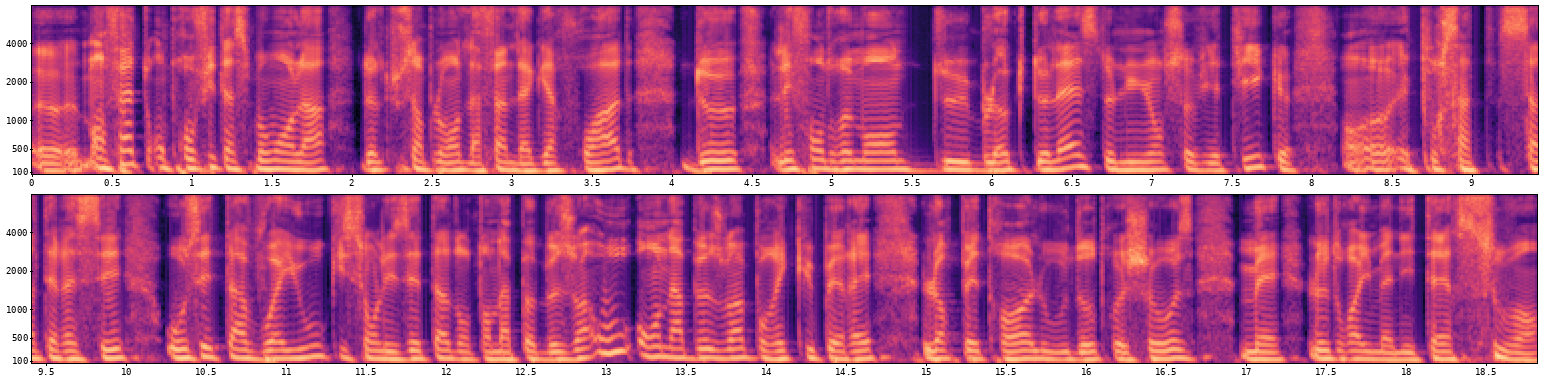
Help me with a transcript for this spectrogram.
en fait, on profite à ce moment-là de tout simplement de la fin de la guerre froide, de l'effondrement du bloc de l'Est, de l'Union soviétique, euh, et pour s'intéresser aux États voyous, qui sont les États dont on n'a pas besoin, ou on a besoin pour récupérer leur pétrole ou d'autres choses. Mais le droit humanitaire, souvent,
